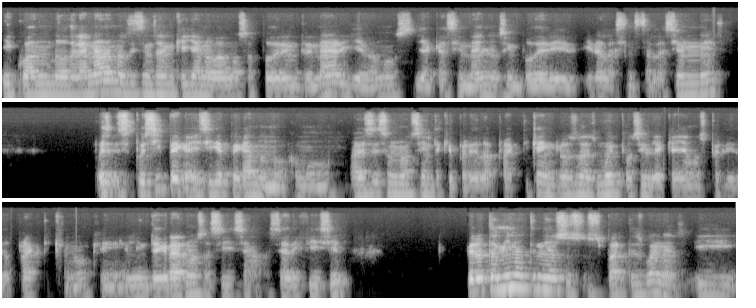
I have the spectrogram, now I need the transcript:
Y cuando de la nada nos dicen, saben que ya no vamos a poder entrenar y llevamos ya casi un año sin poder ir, ir a las instalaciones, pues, pues sí pega y sigue pegando, ¿no? Como a veces uno siente que perdió la práctica, incluso es muy posible que hayamos perdido práctica, ¿no? Que el integrarnos así sea, sea difícil pero también ha tenido sus, partes buenas y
